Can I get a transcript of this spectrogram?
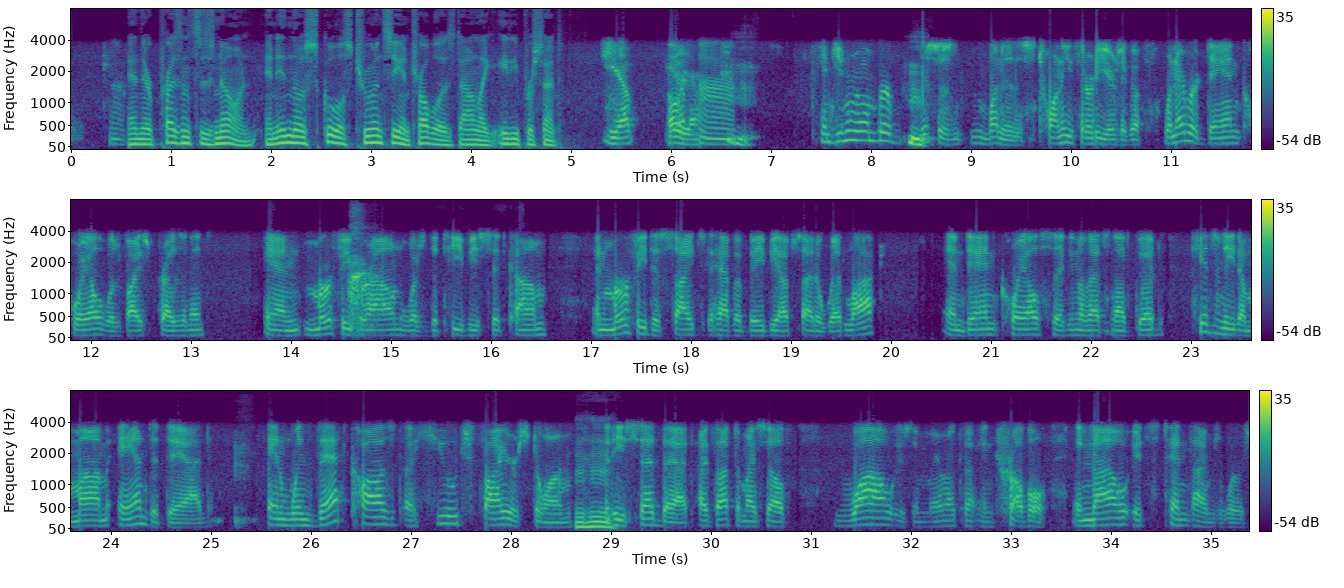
and their presence is known. And in those schools, truancy and trouble is down like eighty percent. Yep. Oh, yeah. Mm. And do you remember, this is, what is this, 20, 30 years ago, whenever Dan Quayle was vice president and Murphy Brown was the TV sitcom, and Murphy decides to have a baby outside of wedlock, and Dan Quayle said, you know, that's not good. Kids need a mom and a dad. And when that caused a huge firestorm Mhm. that he said that, I thought to myself, wow, is America in trouble? And now it's 10 times worse.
